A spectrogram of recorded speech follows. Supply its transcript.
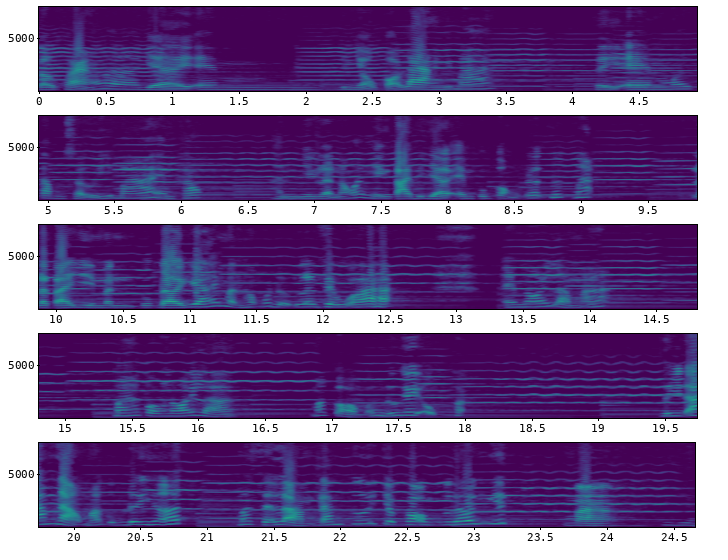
cỡ khoảng ờ, về em đi nhổ cỏ lan với má. Thì em mới tâm sự với má em khóc. Hình như là nói hiện tại bây giờ em cũng còn rớt nước mắt. Là tại vì mình cuộc đời gái mình không có được lên xe hoa em nói là má má con nói là má còn có một đứa gái út á. Đi đám nào má cũng đi hết. Má sẽ làm đám cưới cho con lớn nhất mà giờ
